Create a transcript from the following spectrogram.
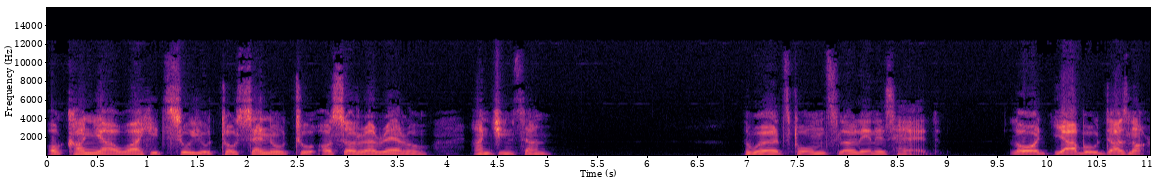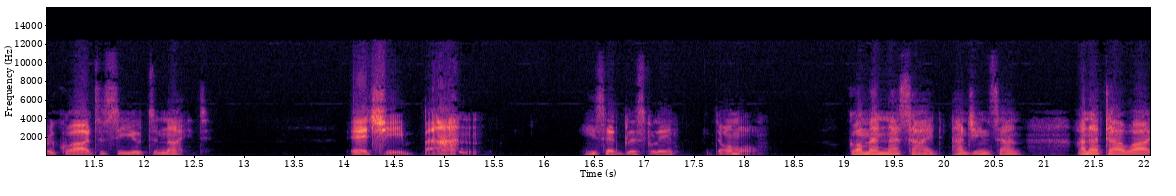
o kanya wa hitsuyu to senu to osorarero, Anjin-san. The words formed slowly in his head. Lord Yabu does not require to see you tonight. Ichiban, he said blissfully. Domo. Gomen nasai, Anjin-san. Anata wa...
